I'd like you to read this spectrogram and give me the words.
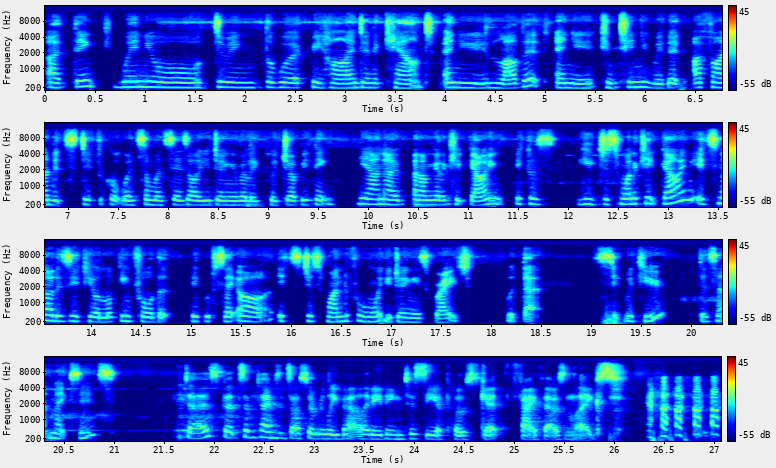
I think when you're doing the work behind an account and you love it and you continue with it, I find it's difficult when someone says, Oh, you're doing a really good job. You think, Yeah, I know, and I'm going to keep going because you just want to keep going. It's not as if you're looking for the people to say, Oh, it's just wonderful and what you're doing is great. Would that sit with you? Does that make sense? It does, but sometimes it's also really validating to see a post get 5,000 likes.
